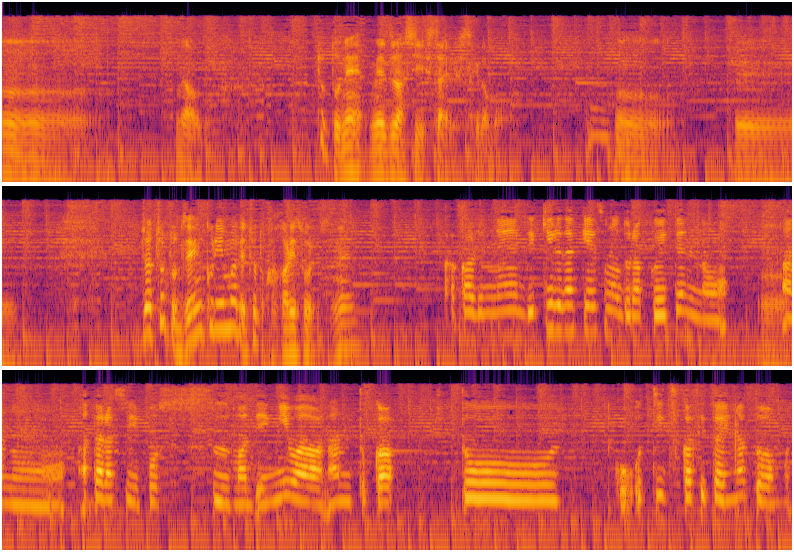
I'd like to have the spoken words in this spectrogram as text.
うんうんうん。なるほど。ちょっとね、珍しいスタイルですけども。うんうん。えー、じゃあちょっと全クリまでちょっとかかりそうですね。かかるね。できるだけそのドラクエ10の、うん。あのー新しいボスまでには、なんとか人をこう落ち着かせたいなとは思っ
